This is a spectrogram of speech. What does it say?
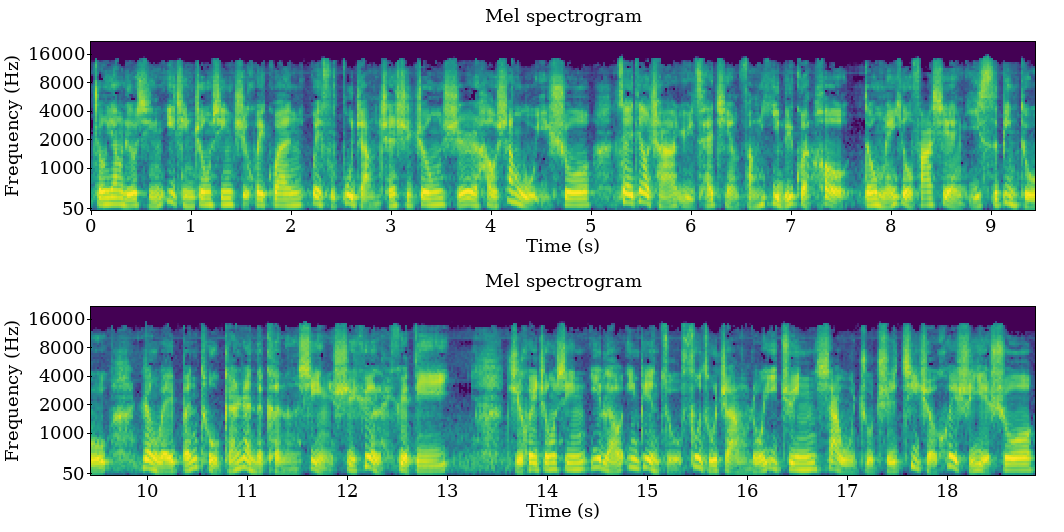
中央流行疫情中心指挥官卫福部长陈时中十二号上午已说，在调查与裁剪防疫旅馆后，都没有发现疑似病毒，认为本土感染的可能性是越来越低。指挥中心医疗应变组副组长罗义军下午主持记者会时也说，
